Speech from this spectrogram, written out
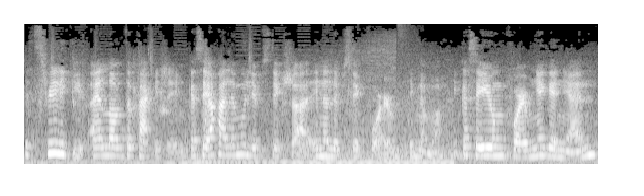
It's really cute. I love the packaging. Kasi akala mo lipstick siya in a lipstick form. Tingnan mo. Kasi yung form niya ganyan.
